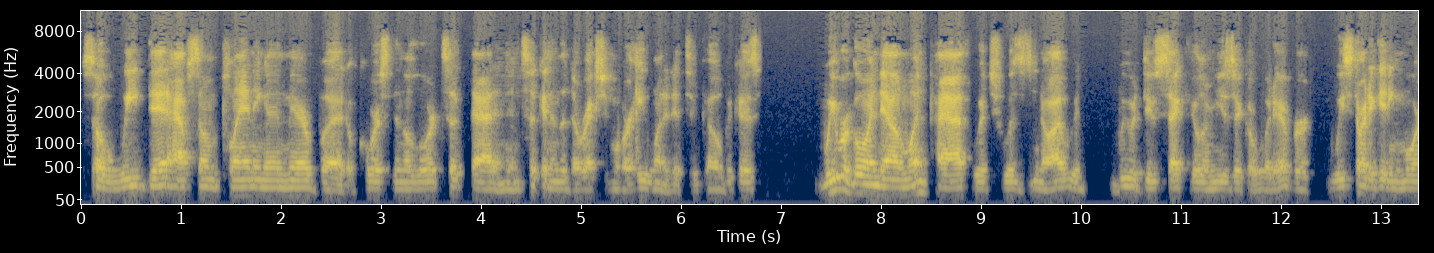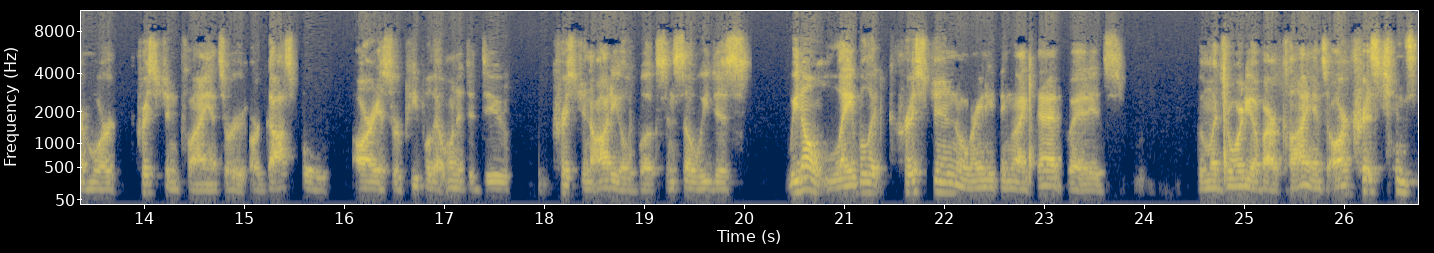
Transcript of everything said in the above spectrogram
So we did have some planning in there but of course then the lord took that and then took it in the direction where he wanted it to go because we were going down one path which was you know i would we would do secular music or whatever. We started getting more and more christian clients or, or gospel artists or people that wanted to do Christian audiobooks. And so we just, we don't label it Christian or anything like that, but it's the majority of our clients are Christians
